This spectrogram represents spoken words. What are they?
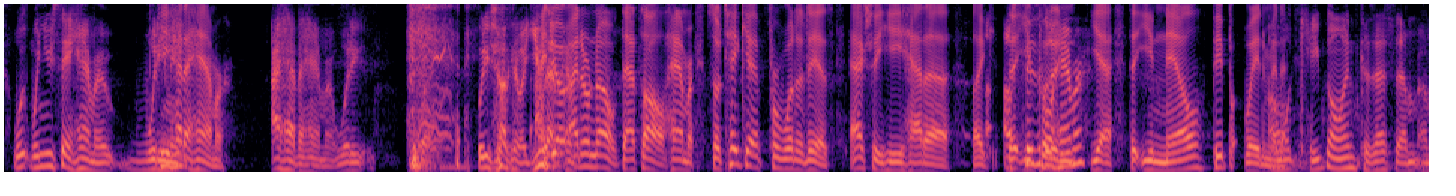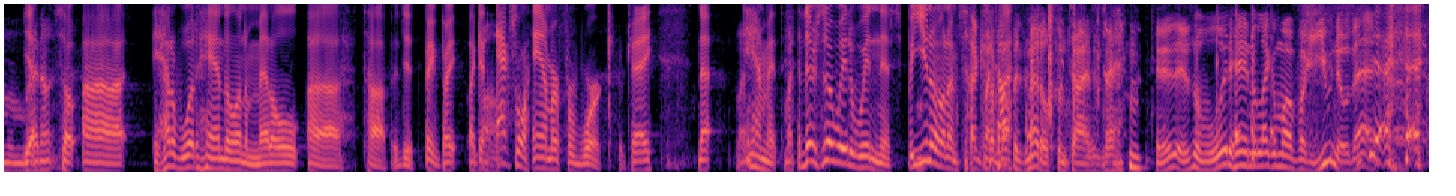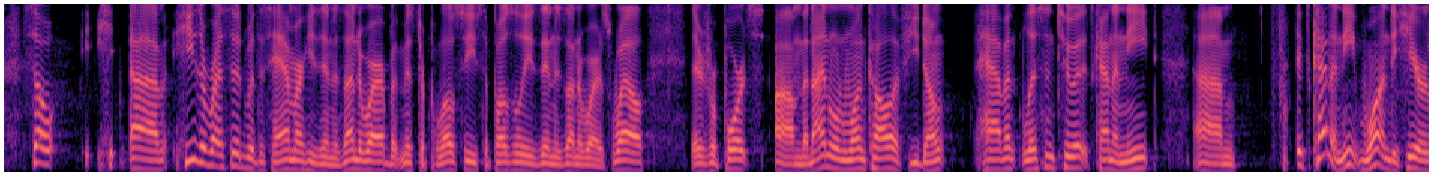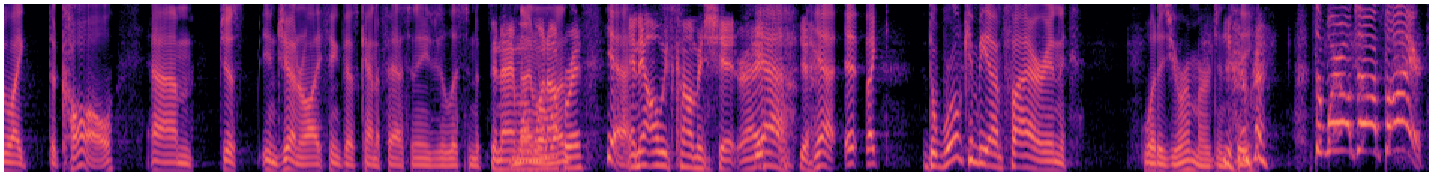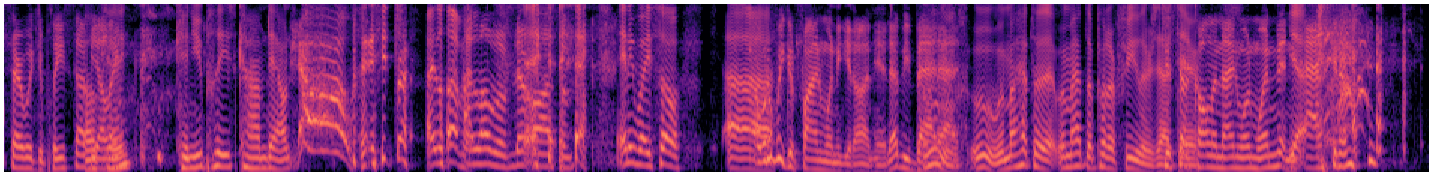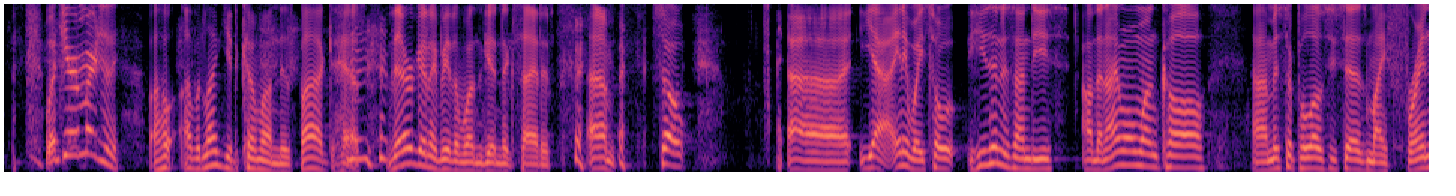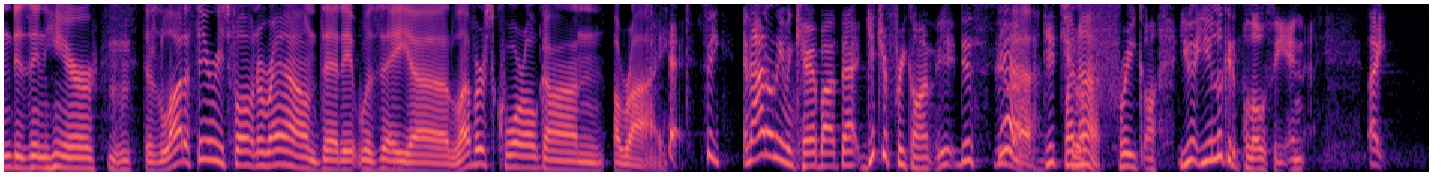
Wh- When you say hammer, what do He you had a hammer. I have a hammer. What do you? What, are you talking about? You I don't. I don't know. That's all hammer. So take it for what it is. Actually, he had a like A- a that you physical put in, hammer? Yeah, that you nail people. Wait a minute. Oh, keep going, because that's I'm, I'm yeah. right on. So uh, it had a wood handle and a metal uh, top. It did bang bang like an Oh. actual hammer for work. Okay. Now, damn it. There's no way to win this, but you know what I'm talking My about. top is metal sometimes, man. It is a wood handle like a motherfucker. You know that. Yeah. So he, um, he's arrested with his hammer. He's in his underwear, but Mr. Pelosi supposedly is in his underwear as well. There's reports. Um, the 911 call, if you don't haven't listened to it, it's kind of neat. Um, f- it's kind of neat one to hear like the call. Um, just in general, I think that's kind of fascinating to listen to The 911 operator. Yeah, And they're always calm as shit, right? yeah, yeah. It, like the world can be on fire, and what is your emergency? right. The world's on fire. Sir, would you please stop Okay. yelling? Can you please calm down? No! It's, I love it. I love them. They're awesome. anyway, so I wonder if we could find one to get on here. That'd be badass. ooh, we might have to we might have to put our feelers out there. Just start there. calling 911 and Yeah. asking them. What's your emergency? Well, I would like you to come on this podcast. They're going to be the ones getting excited. Um, so, uh, yeah. Anyway, so he's in his undies on the nine one one call. Uh, Mr. Pelosi says, "My friend is in here." Mm-hmm. There's a lot of theories floating around that it was a uh, lovers' quarrel gone awry. See, and I don't even care about that. Get your freak on. It- Just you know, Yeah, get your not? freak on. You you look at Pelosi and like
